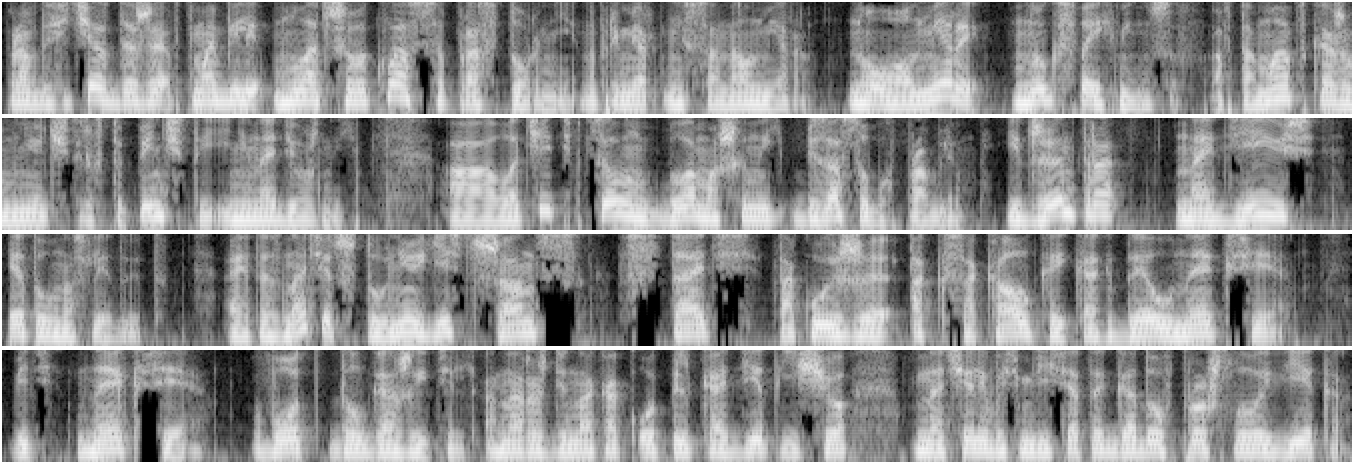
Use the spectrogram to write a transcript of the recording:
Правда, сейчас даже автомобили младшего класса просторнее, например, Nissan Almera. Но у Almera много своих минусов. Автомат, скажем, у нее четырехступенчатый и ненадежный. А Лачетти в целом была машиной без особых проблем. И Джентра, надеюсь, это унаследует. А это значит, что у нее есть шанс стать такой же аксакалкой, как Deo Nexia. Ведь Nexia вот долгожитель. Она рождена как Opel Kadett еще в начале 80-х годов прошлого века.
